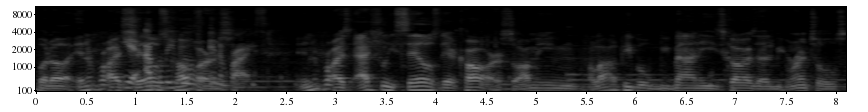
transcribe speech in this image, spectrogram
But uh, Enterprise yeah, I sells believe cars. it was Enterprise. Enterprise actually sells their cars. So I mean, a lot of people be buying these cars that'll be rentals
